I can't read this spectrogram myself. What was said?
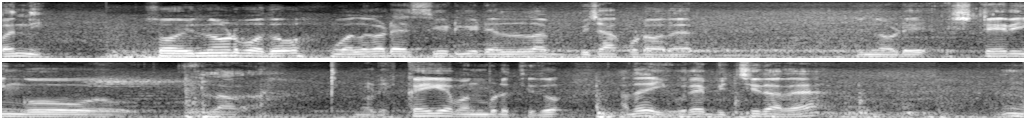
ಬನ್ನಿ. ಸೊ ಇಲ್ಲಿ ನೋಡ್ಬೋದು, ಒಳಗಡೆ ಸೀಟ್ ಗೀಟ್ ಎಲ್ಲ ಕೊಡೋದೆ ಇಲ್ಲಿ ನೋಡಿ ಸ್ಟೇರಿಂಗು ಎಲ್ಲ ನೋಡಿ, ಕೈಗೆ ಬಂದ್ಬಿಡುತ್ತಿದ್ದು ಅದೇ ಇವರೇ ಬಿಚ್ಚಿದ್ದಾರೆ ಹ್ಞೂ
